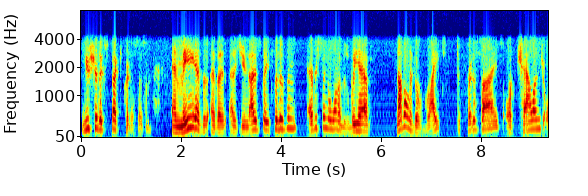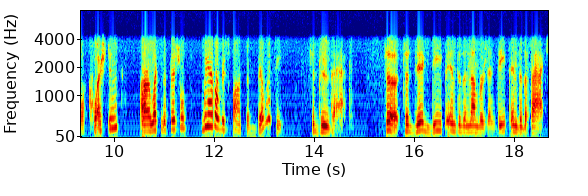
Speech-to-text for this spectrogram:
you should expect criticism. And me, as a, as a as a United States citizen, every single one of us, we have not only the right to criticize or challenge or question our elected officials, we have a responsibility to do that, to to dig deep into the numbers and deep into the facts,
